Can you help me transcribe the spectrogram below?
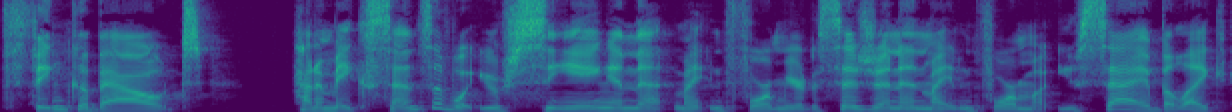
think about how to make sense of what you're seeing, and that might inform your decision and might inform what you say. But like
